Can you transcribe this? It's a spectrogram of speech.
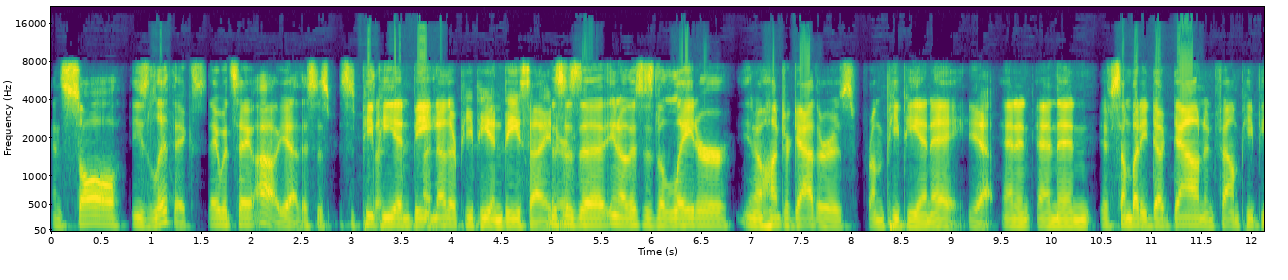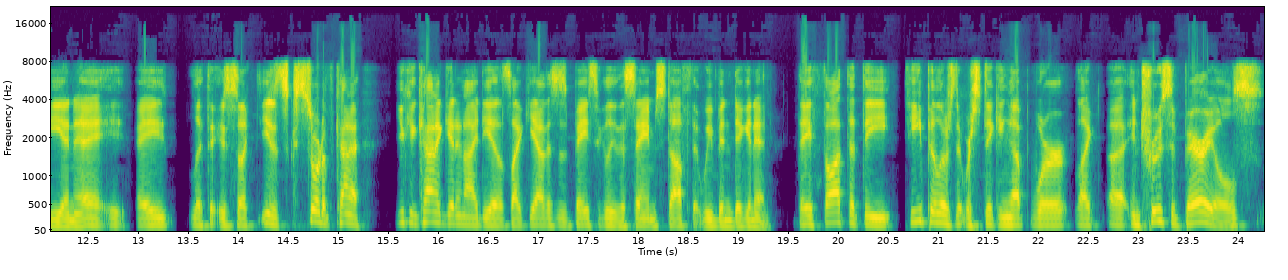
and saw these lithics, they would say, "Oh yeah, this is this is PPNB." another PPNB site This or- is the you know this is the later you know hunter gatherers from PPNA, yeah. And and then if somebody dug down and found PPNA, a lithic, it's like it's sort of kind of you can kind of get an idea. It's like yeah, this is basically the same stuff that we've been digging in. they thought that the T pillars that were sticking up were like uh, intrusive burials.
